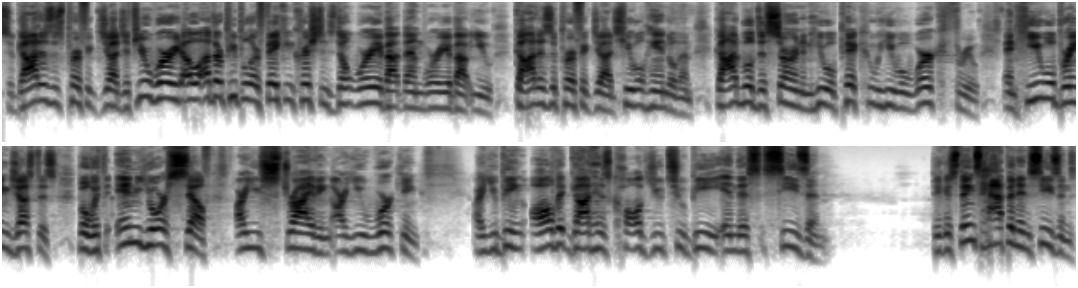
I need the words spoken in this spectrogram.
So God is this perfect judge. If you're worried, oh, other people are faking Christians, don't worry about them, worry about you. God is a perfect judge. He will handle them. God will discern and he will pick who he will work through and he will bring justice. But within yourself, are you striving? Are you working? Are you being all that God has called you to be in this season? Because things happen in seasons.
